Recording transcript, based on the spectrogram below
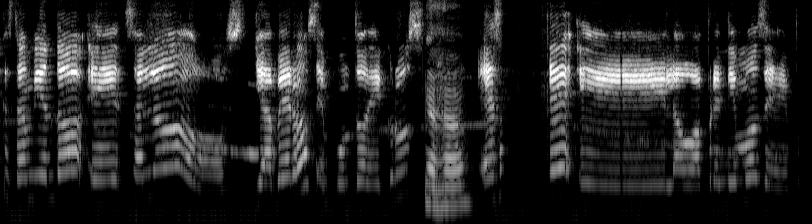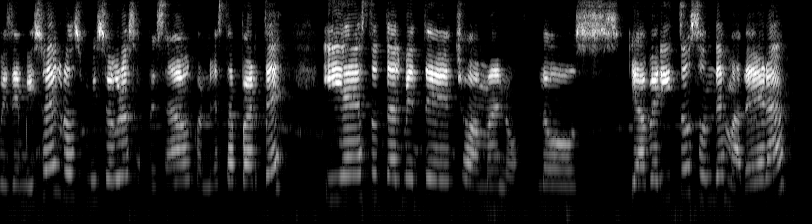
que están viendo eh, son los llaveros en punto de cruz. Ajá. Es, eh, lo aprendimos de, pues, de mis suegros. Mis suegros empezaron con esta parte y es totalmente hecho a mano. Los llaveritos son de madera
